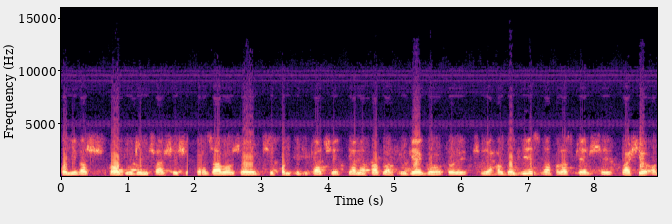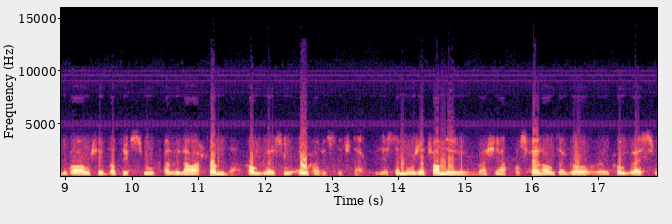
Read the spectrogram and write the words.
ponieważ po długim czasie się okazało, że przy pontyfikacie Jana Pawła II, który przyjechał do Gniezna po raz pierwszy, właśnie odwołał się do tych słów kardynała Chronda, Kongresu Eucharystycznego. Jestem urzeczony właśnie atmosferą tego e, kongresu,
